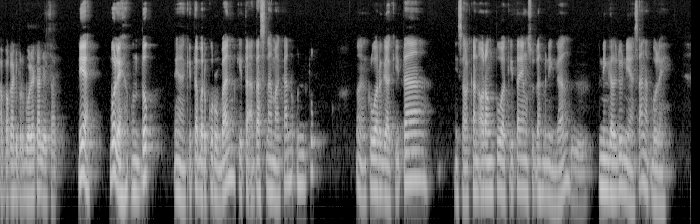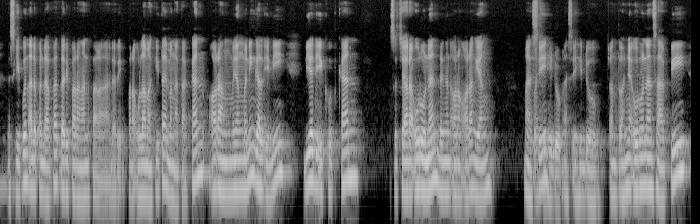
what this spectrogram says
apakah diperbolehkan ya Ustaz? Iya, boleh untuk ya, kita berkurban, kita atasnamakan untuk eh, keluarga kita, misalkan orang tua kita yang sudah meninggal, Hmm. meninggal dunia, sangat boleh. Meskipun ada pendapat dari parangan para dari para ulama kita yang mengatakan orang yang meninggal ini dia diikutkan secara urunan dengan orang-orang yang masih Masih hidup. masih hidup. Contohnya urunan sapi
